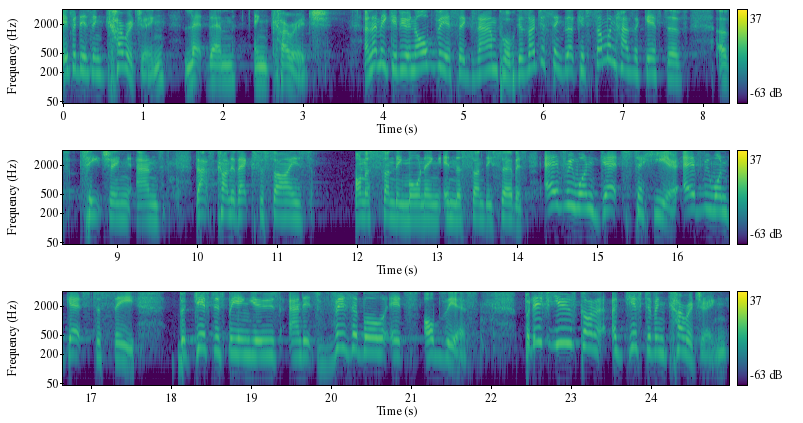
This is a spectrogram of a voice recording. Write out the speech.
If it is encouraging, let them encourage. And let me give you an obvious example because I just think, look, if someone has a gift of, of teaching and that's kind of exercised on a Sunday morning in the Sunday service, everyone gets to hear, everyone gets to see. The gift is being used and it's visible, it's obvious. But if you've got a gift of encouraging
